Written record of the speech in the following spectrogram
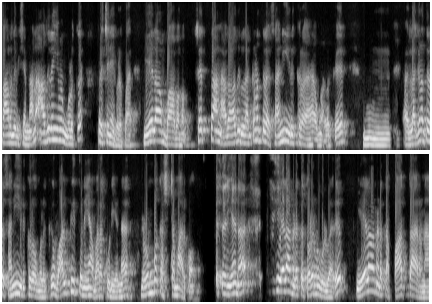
சார்ந்த விஷயம்னால அதுலேயும் உங்களுக்கு பிரச்சனையை கொடுப்பார். ஏழாம் பாவகம். செத்தாங்க அதாவது லக்னத்துல சனி இருக்கிறவங்களுக்கு உம், லக்னத்துல சனி இருக்கிறவங்களுக்கு வாழ்க்கை துணையா வரக்கூடியங்க ரொம்ப கஷ்டமா இருக்கும். ஏன்னா ஏழாம் இடத்தை தொடர்பு கொள்வாரு. ஏழாம் இடத்தை பார்த்தாருன்னா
